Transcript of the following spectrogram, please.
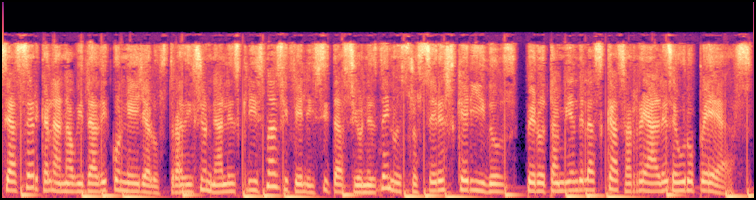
se acerca la Navidad y con ella los tradicionales crismas y felicitaciones de nuestros seres queridos, pero también de las casas reales europeas.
